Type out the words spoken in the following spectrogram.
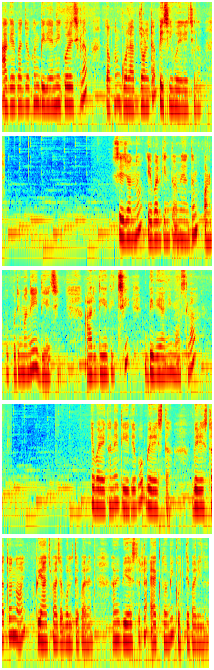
আগের বার যখন বিরিয়ানি করেছিলাম, তখন গোলাপ জলটা বেশি হয়ে গেছিল। সেজন্য এবার কিন্তু আমি একদম অল্প পরিমাণেই দিয়েছি। আর দিয়ে দিচ্ছি বিরিয়ানি মশলা। এবার এখানে দিয়ে দেব বেরেস্তা। বেরেস্তা তো নয়, পেঁয়াজ ভাজা বলতে পারেন। আমি বেরেস্তাটা একদমই করতে পারি না।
